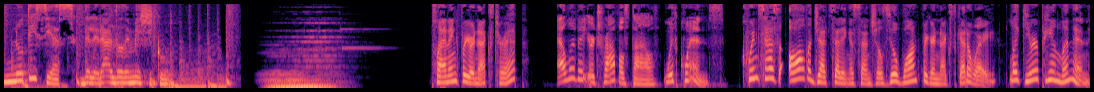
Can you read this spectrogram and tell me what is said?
Noticias del Heraldo de México. Planning for your next trip? Elevate your travel style with Quince. Quince has all the jet setting essentials you'll want for your next getaway, like European linen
